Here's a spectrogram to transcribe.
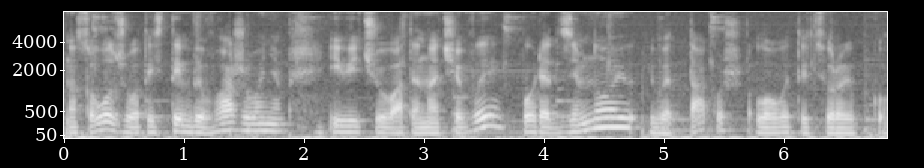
насолоджуватись тим виважуванням і відчувати, наче ви поряд зі мною, і ви також ловите цю рибку.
